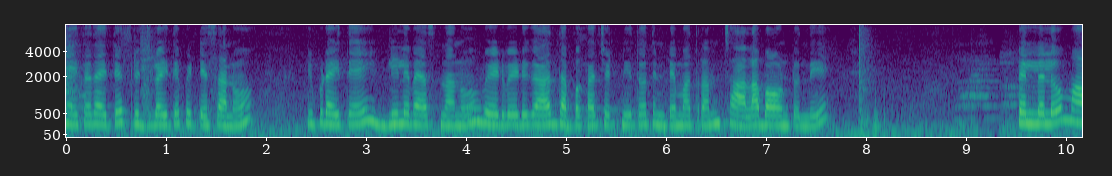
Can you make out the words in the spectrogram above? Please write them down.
మిగతాది అయితే ఫ్రిడ్జ్లో అయితే పెట్టేశాను. ఇప్పుడైతే ఇడ్లీలే వేస్తున్నాను. వేడివేడిగా దబ్బకా చట్నీతో తింటే మాత్రం చాలా బాగుంటుంది. పిల్లలు మా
